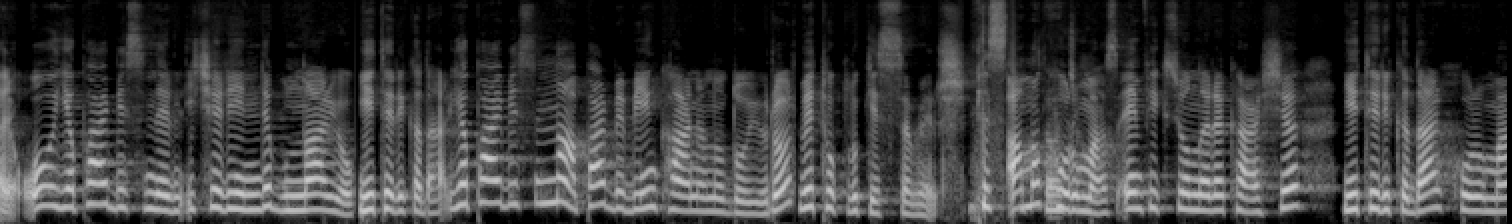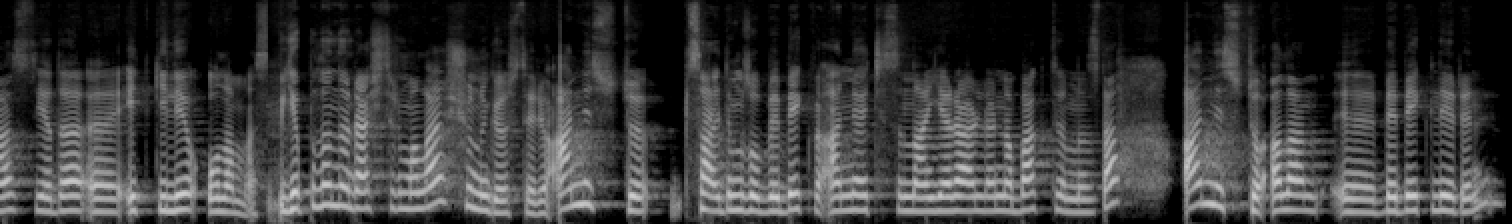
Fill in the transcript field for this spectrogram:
Yani o yapay besinlerin içeriğinde bunlar yok. Yeteri kadar. Yapay besin ne yapar? Bebeğin karnını doyurur ve tokluk hissi verir. Kesinlikle Ama korumaz. Enfeksiyonlara karşı yeteri kadar korumaz ya da e, etkili olamaz. Yapılan araştırmalar şunu gösteriyor. Anne sütü saydığımız o bebek ve anne açısından yararlarına baktığımızda anne sütü alan e, bebeklerin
